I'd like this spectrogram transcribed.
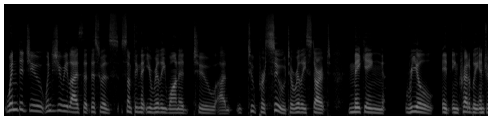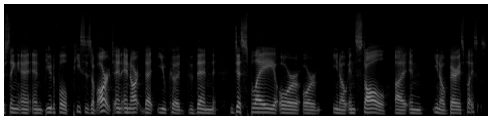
When did you when did you realize that this was something that you really wanted to uh, to pursue to really start making real incredibly interesting and, and, beautiful pieces of art and, and art that you could then display or or you know install uh, in you know various places.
